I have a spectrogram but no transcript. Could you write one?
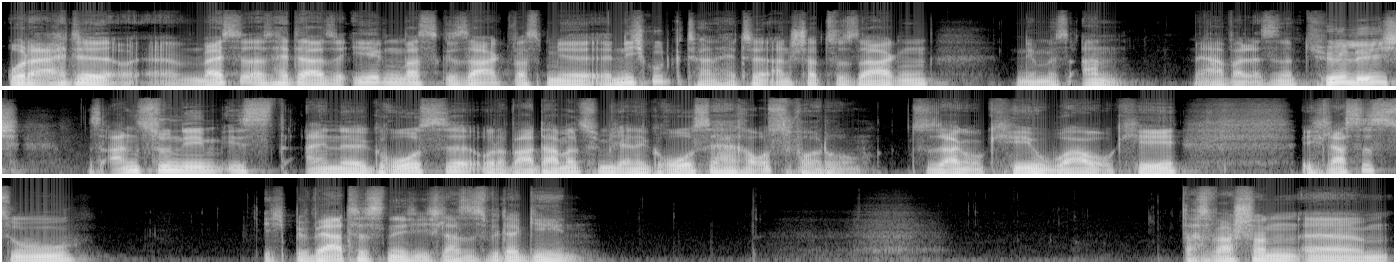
Oder hätte, äh, weißt du, das hätte also irgendwas gesagt, was mir nicht gut getan hätte, anstatt zu sagen, nimm es an. Ja, weil es natürlich, das anzunehmen ist eine große, oder war damals für mich eine große Herausforderung. Zu sagen, okay, wow, okay, ich lasse es zu, ich bewerte es nicht, ich lasse es wieder gehen das war schon, ähm,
